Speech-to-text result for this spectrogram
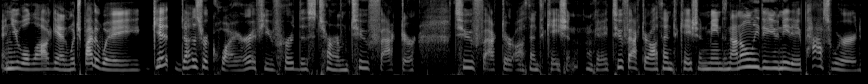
and you will log in, which by the way, Git does require, if you've heard this term, two-factor, two-factor authentication. Okay, two-factor authentication means not only do you need a password,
